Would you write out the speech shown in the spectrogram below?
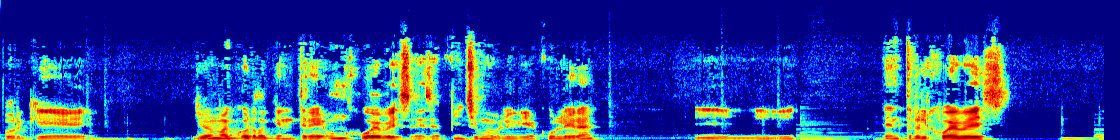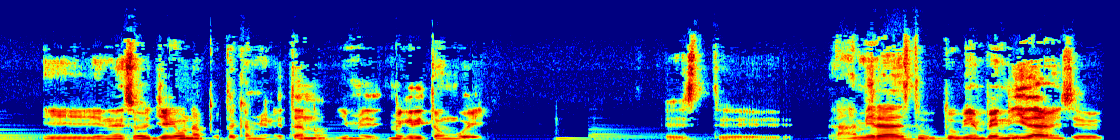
porque yo me acuerdo que entré un jueves a esa pinche mueblería culera y entré el jueves y en eso llega una puta camioneta, ¿no? Y me, me grita un güey, este, ah, mira, es tu, tu bienvenida, y dice,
